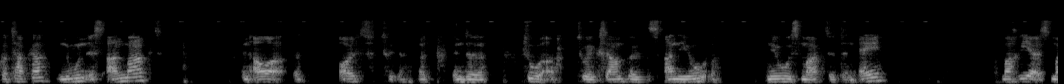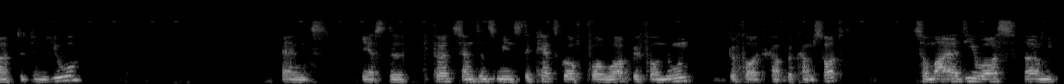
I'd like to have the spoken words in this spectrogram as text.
Kotaka, noon is unmarked. In our uh, two, uh, in the two uh, two examples, Aniu, Niu is marked with an A, Maria is marked with an U. And yes, the third sentence means the cats go for a walk before noon, before it becomes hot. So my idea was um,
